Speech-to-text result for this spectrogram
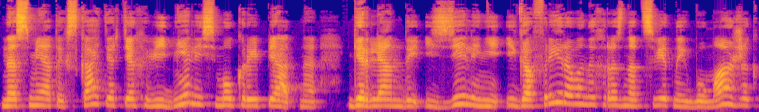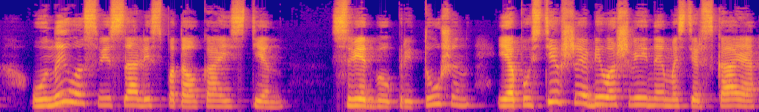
на смятых скатертях виднелись мокрые пятна, гирлянды из зелени и гофрированных разноцветных бумажек уныло свисали с потолка и стен. Свет был притушен, и опустевшая белошвейная мастерская,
